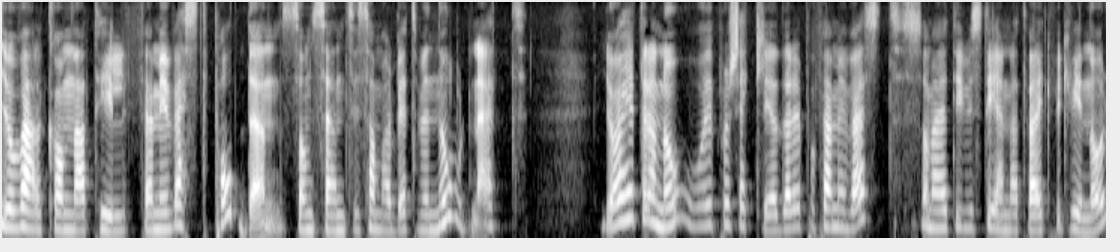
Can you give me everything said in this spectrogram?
Hej och välkomna till Feminvest-podden som sänds i samarbete med Nordnet. Jag heter Anno och är projektledare på Feminvest som är ett investerarnätverk för kvinnor.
